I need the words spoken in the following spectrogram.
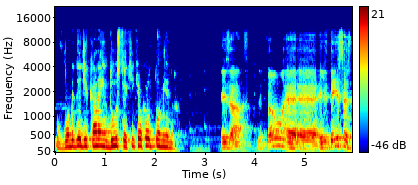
Vou me dedicar na indústria aqui, que é o que eu domino. Exato. Então, é, é, ele tem essas.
